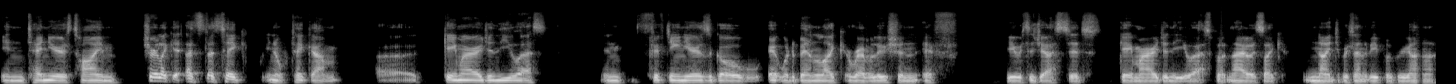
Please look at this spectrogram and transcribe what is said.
in ten years' time, sure, like let's let's take you know take um uh, gay marriage in the US. In 15 years ago, it would have been like a revolution if you suggested gay marriage in the US, but now it's like 90% of people agree on it.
